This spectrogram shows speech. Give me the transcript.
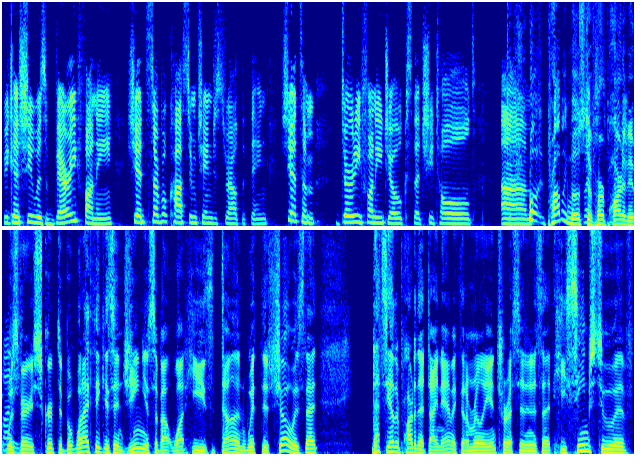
because she was very funny. She had several costume changes throughout the thing. She had some dirty, funny jokes that she told. Um, Well, probably most of her part really of it was very scripted. But what I think is ingenious about what he's done with this show is that that's the other part of that dynamic that I'm really interested in is that he seems to have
